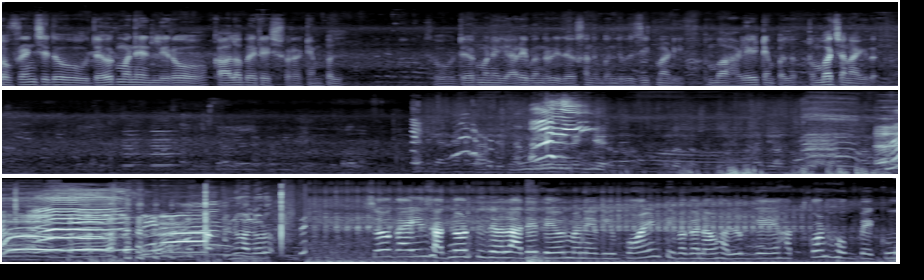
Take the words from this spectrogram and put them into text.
ಸೊ ಫ್ರೆಂಡ್ಸ್ ಇದು ದೇವ್ರ ಮನೆಯಲ್ಲಿರೋ ಕಾಲಭೈರೇಶ್ವರ ಟೆಂಪಲ್ ಸೊ ದೇವ್ರ ಮನೆಗೆ ಯಾರೇ ಬಂದರೂ ಈ ದೇವಸ್ಥಾನಕ್ಕೆ ಬಂದು ವಿಸಿಟ್ ಮಾಡಿ, ತುಂಬ ಹಳೆಯ ಟೆಂಪಲ್ ತುಂಬ ಚೆನ್ನಾಗಿದೆ. ಸೊ ಗೈಸ್ ಅದು ನೋಡ್ತಿದ್ದೀರಲ್ಲ, ಅದೇ ದೇವ್ರ ಮನೆ ವ್ಯೂ ಪಾಯಿಂಟ್ ಇವಾಗ ನಾವು ಅಲ್ಲಿಗೆ ಹತ್ಕೊಂಡು ಹೋಗಬೇಕು.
